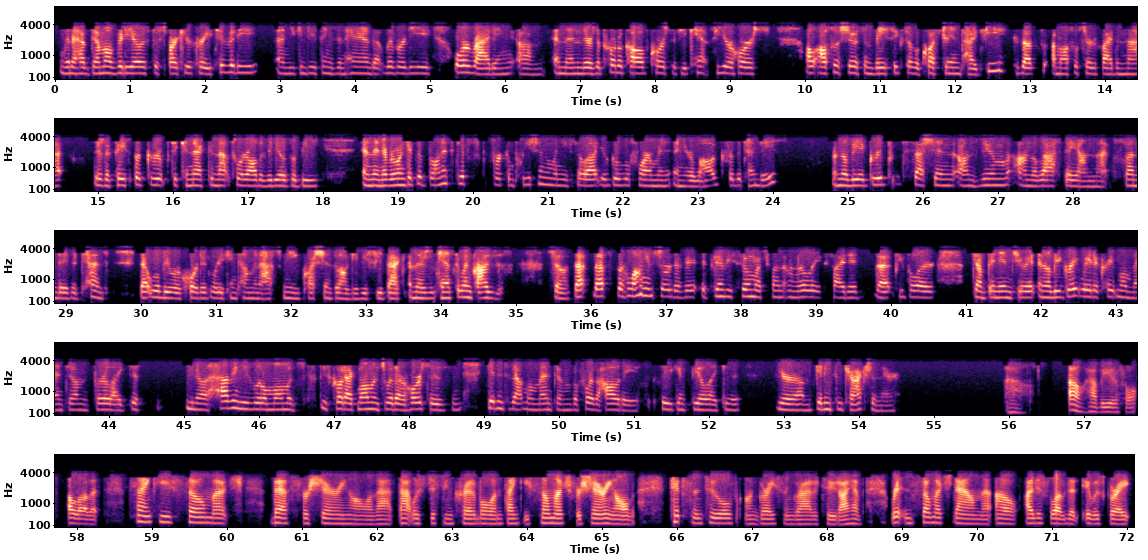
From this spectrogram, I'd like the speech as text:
I'm going to have demo videos to spark your creativity, and you can do things in hand at liberty or riding. Um, and then there's a protocol, of course, if you can't see your horse. I'll also show some basics of equestrian Tai Chi because that's I'm also certified in that. There's a Facebook group to connect, and that's where all the videos will be. And then everyone gets a bonus gift for completion when you fill out your Google form and, and your log for the 10 days. And there'll be a group session on Zoom on the last day on that Sunday, the 10th, that will be recorded where you can come and ask me questions and I'll give you feedback. And there's a chance to win prizes. So that that's the long and short of it. It's going to be so much fun. I'm really excited that people are jumping into it, and it'll be a great way to create momentum for like just you know, having these little moments, these Kodak moments with our horses, and get into that momentum before the holidays, so you can feel like you're you're um, getting some traction there. Oh, oh, how beautiful! I love it. Thank you so much Beth, for sharing all of that. That was just incredible. And thank you so much for sharing all the tips and tools on grace and gratitude. I have written so much down that, oh, I just loved it. It was great.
